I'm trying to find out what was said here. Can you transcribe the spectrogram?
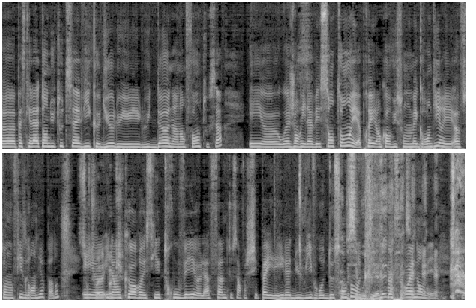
euh, parce qu'elle a attendu toute sa vie que Dieu lui, lui donne un enfant, tout ça. Et euh, ouais, genre il avait 100 ans et après il a encore vu son mec grandir et euh, son fils grandir, pardon. Surtout et euh, il a encore essayé de trouver euh, la femme, tout ça. Enfin, je sais pas, il, il a dû vivre 200 Ah, mais ans. c'est Woody truc. Allen en fait. Ouais, non, mais on,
